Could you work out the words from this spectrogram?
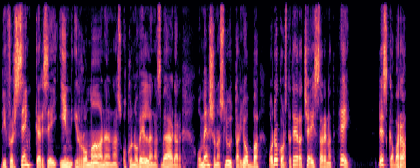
de försänker sig in i romanernas och novellernas världar och människorna slutar jobba och då konstaterar kejsaren att hej, det ska vara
